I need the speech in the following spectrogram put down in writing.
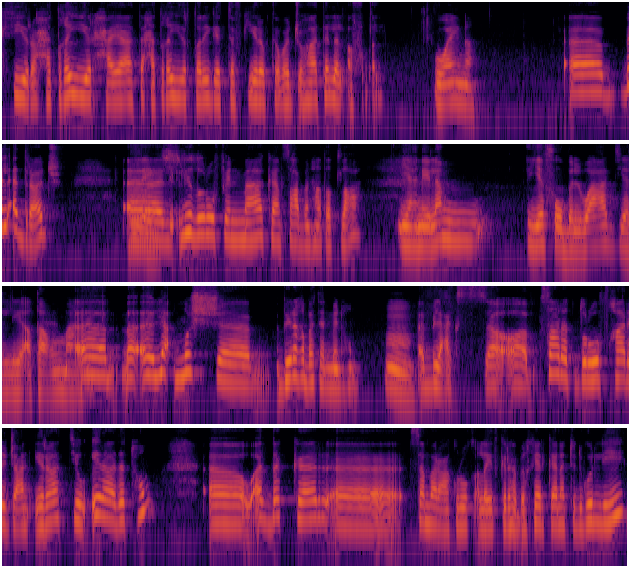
كثيرة حتغير حياته حتغير طريقة تفكيره وتوجهاته للأفضل وينها؟ آه بالأدراج آه ليش؟ لظروف ما كان صعب إنها تطلع يعني لم يفوا بالوعد يلي قطعوه معك؟ آه آه، لا مش آه برغبة منهم مم. بالعكس آه، صارت ظروف خارجة عن إرادتي وإرادتهم آه، وأتذكر آه، سمر عقروق الله يذكرها بالخير كانت تقول لي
